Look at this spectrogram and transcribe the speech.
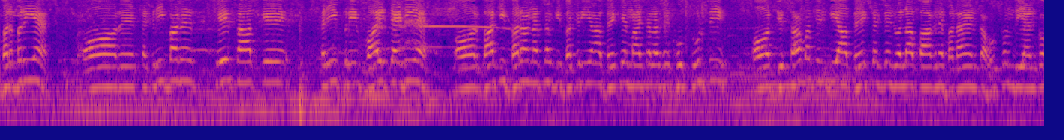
बरबरी हैं और तकरीबन छः सात के करीब करीब वाइट टैडी हैं और बाकी बड़ा नस्ल की बकरियाँ आप देखें माशाल्लाह से खूबसूरती और जिसामत इनकी आप देख सकते हैं, जो अल्लाह पाक ने बनाया, इनका हुसन दिया इनको,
